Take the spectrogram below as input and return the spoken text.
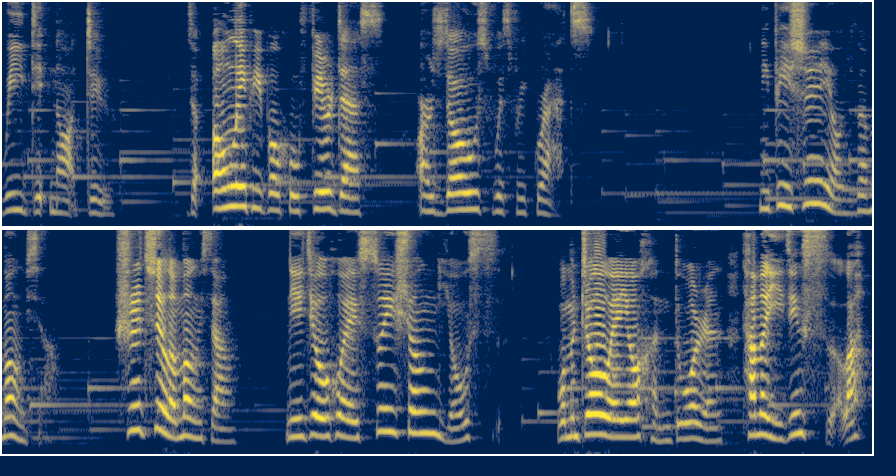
we did not do. The only people who fear death are those with regrets. 你必须有一个梦想，失去了梦想，你就会虽生犹死。我们周围有很多人，他们已经死了，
